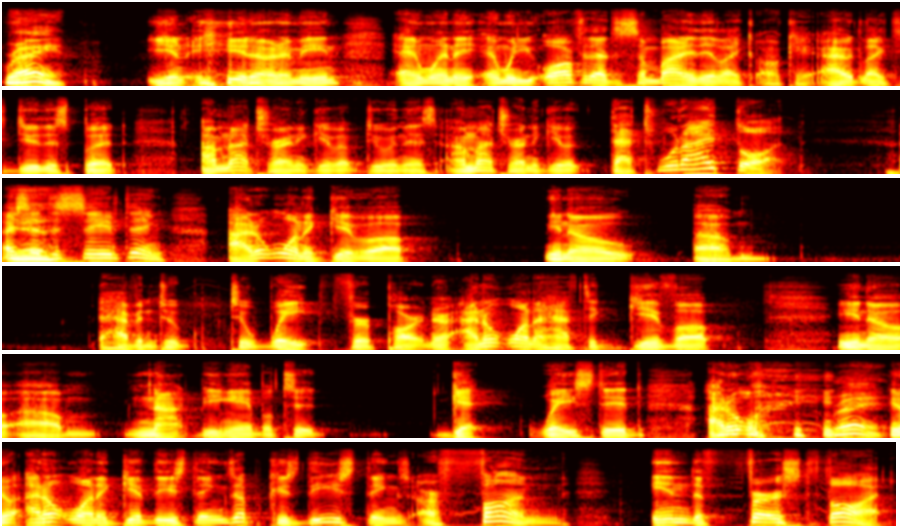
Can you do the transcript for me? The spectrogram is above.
right. You know, you know what I mean? And when it, and when you offer that to somebody, they're like, "Okay, I would like to do this, but I'm not trying to give up doing this. I'm not trying to give up." That's what I thought. I Yeah. said the same thing. I don't want to give up, you know, um, having to to wait for partner. I don't want to have to give up, you know, um, not being able to get wasted. I don't want, Right. you know, I don't want to give these things up because these things are fun in the first thought.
